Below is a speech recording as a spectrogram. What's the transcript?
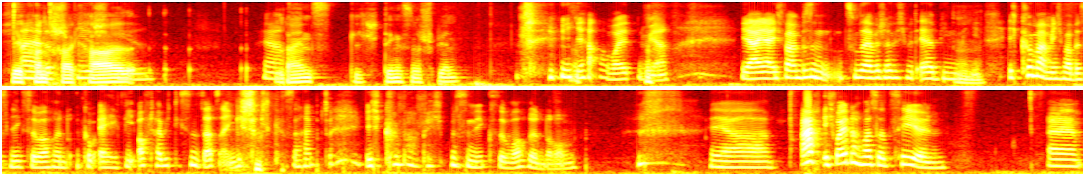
hier Ah ja, Contra Spiel K spielen. Ja. Lines Dingsen spielen? ja, wollten wir. Ja, ja, ich war ein bisschen zu sehr beschäftigt mit Airbnb. Mhm. Ich kümmere mich mal bis nächste Woche. dr- Guck, ey, wie oft habe ich diesen Satz eigentlich schon gesagt? Ich kümmere mich bis nächste Woche drum. Ja. Ach, ich wollte noch was erzählen. Ähm,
